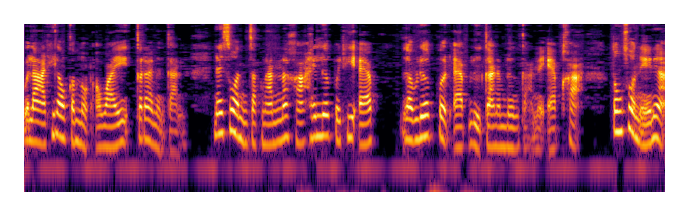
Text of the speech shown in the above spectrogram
เวลาที่เรากำหนดเอาไว้ก็ได้เหมือนกัน ในส่วนจากนั้นนะคะ ให้เลือกไปที่แอป เราเลือกเปิดแอป หรือการดำเนินการในแอปค่ะ ตรงส่วนนี้เนี่ย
